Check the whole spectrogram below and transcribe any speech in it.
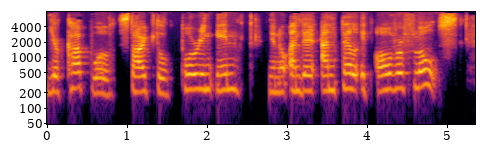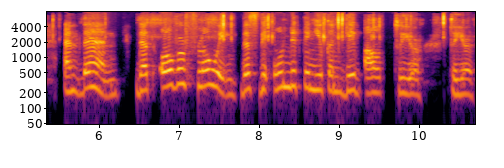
your cup will start to pouring in, you know, until it overflows. And then that overflowing, that's the only thing you can give out to your to your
